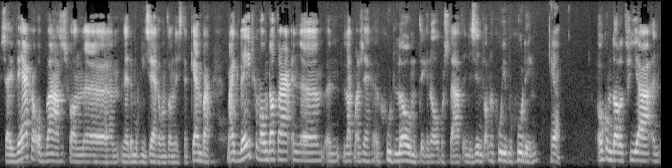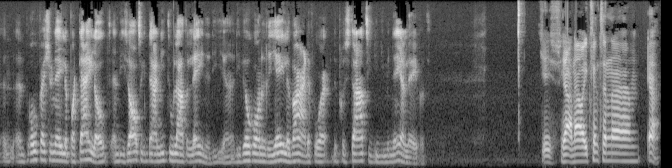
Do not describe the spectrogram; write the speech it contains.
Zij werken op basis van, uh, nee dat moet ik niet zeggen, want dan is het herkenbaar. Maar ik weet gewoon dat daar een, uh, een, laat maar zeggen, een goed loon tegenover staat. In de zin van een goede vergoeding. Ja. Ook omdat het via een, een, een, professionele partij loopt en die zal zich daar niet toe laten lenen. Die, uh, die wil gewoon een reële waarde voor de prestatie die die meneer levert. Jezus, ja, nou ik vind een, uh, ja,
